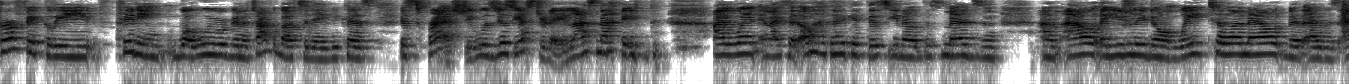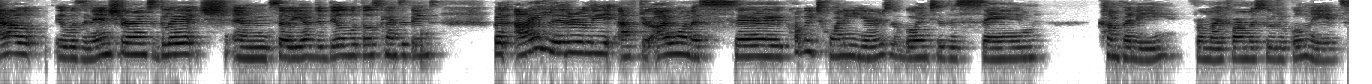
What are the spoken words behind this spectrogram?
perfectly fitting what we were going to talk about today because it's fresh. It was just yesterday. Last night I went and I said, Oh, I got to get this, you know, this meds and I'm out. I usually don't wait till I'm out, but I was out. It was an insurance glitch. And so you have to deal with those kinds of things. But I literally, after I want to say probably 20 years of going to the same company for my pharmaceutical needs,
